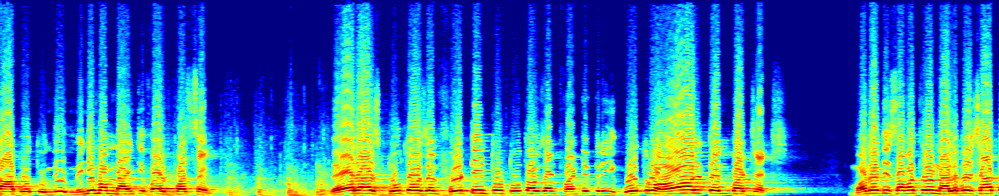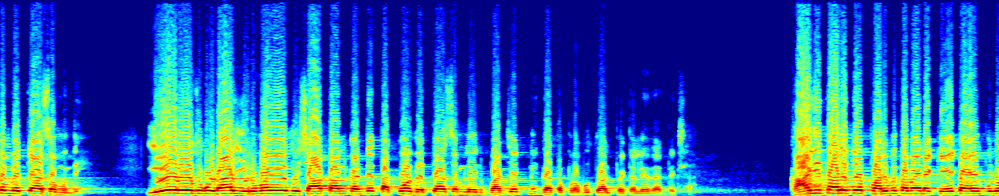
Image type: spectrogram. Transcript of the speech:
కాబోతుంది. Minimum ninety five percent. Average two thousand fourteen to two thousand twenty three go through all ten budgets మొదటి సంవత్సరం నలభై శాతం వ్యత్యాసం ఉంది. ఏ రోజు కూడా ఇరవై ఐదు శాతానికంటే తక్కువ వ్యత్యాసం లేని బడ్జెట్ని గత ప్రభుత్వాలు పెట్టలేదు అధ్యక్ష. కాగితాలకే పరిమితమైన కేటాయింపులు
